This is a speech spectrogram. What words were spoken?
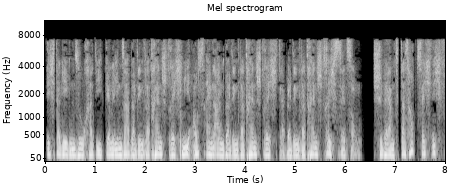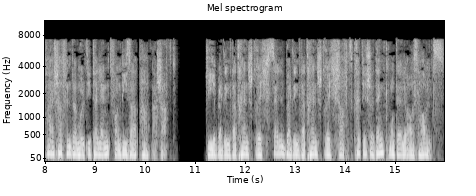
Ich dagegen suche die gemeinsame bedingter Trennstrich mi aus einer anbedingter Trennstrich der bedingter Trennstrichsetzung, schwärmt das hauptsächlich freischaffende Multitalent von dieser Partnerschaft. G-bedingter Trennstrich Cell-bedingter Trennstrich schafft kritische Denkmodelle aus Holz,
